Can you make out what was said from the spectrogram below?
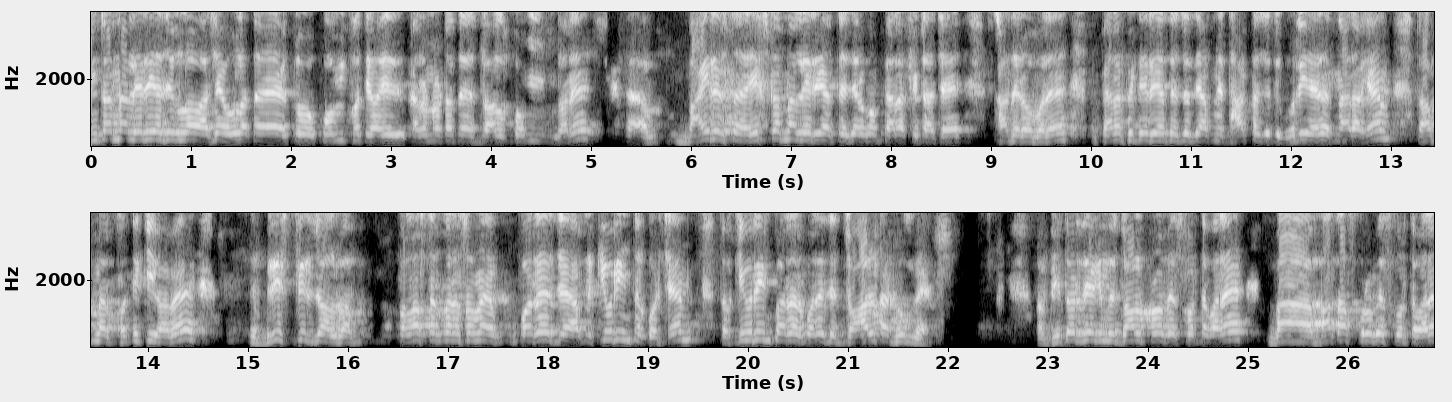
ইন্টারনাল এরিয়া যেগুলো আছে, ওগুলোতে একটু কমই ক্ষতি হয়, কারণ ওটাতে জল কম ধরে। বাইরের এক্সটার্নাল এরিয়াতে যেরকম প্যারাফিট আছে ছাদের ওপরে প্যারাফিট এরিয়াতে যদি আপনি ধারটা যদি ঘুরিয়ে না রাখেন, তো আপনার ক্ষতি কি হবে? বৃষ্টির জল বা প্লাস্টার করার সময় পরে যে আপনি কিউরিংটা করছেন, তো কিউরিং করার পরে যে জলটা ঢুকবে ভিতর দিয়ে কিন্তু জল প্রবেশ করতে পারে বা বাতাস প্রবেশ করতে পারে।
